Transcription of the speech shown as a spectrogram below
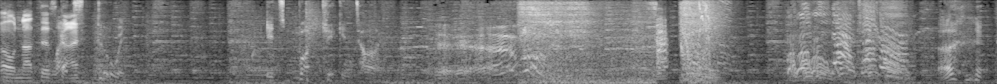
Oh, not this guy. Let's do it. It's butt kicking time. Huh?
